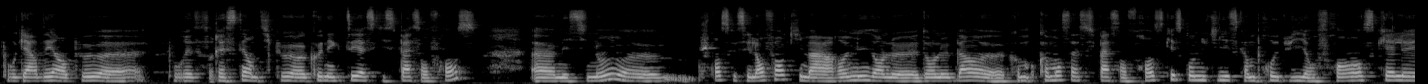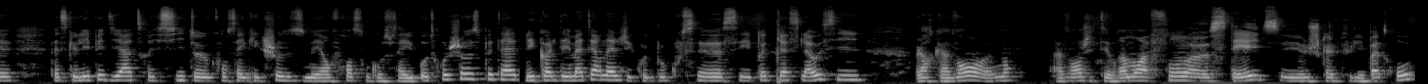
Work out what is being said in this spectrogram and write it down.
pour garder un peu euh, pour rester un petit peu connecté à ce qui se passe en France. Euh, mais sinon, euh, je pense que c'est l'enfant qui m'a remis dans le dans le bain. Euh, comment ça se passe en France? Qu'est-ce qu'on utilise comme produit en France? Quel est parce que les pédiatres ici te conseillent quelque chose, mais en France on conseille autre chose peut-être? L'école des maternelles, j'écoute beaucoup ces podcasts là aussi, alors qu'avant non. Avant, j'étais vraiment à fond euh, States et je calculais pas trop.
